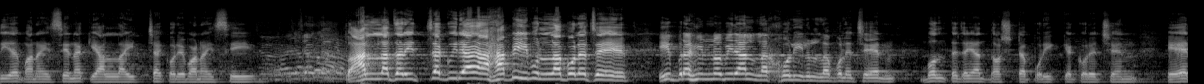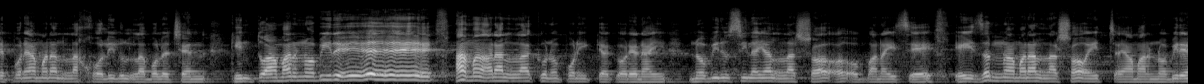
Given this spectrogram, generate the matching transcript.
দিয়ে বানাইছে নাকি আল্লাহ ইচ্ছা করে বানাইছে? তো আল্লাহ যার ইচ্ছা কইরা হাবিবুল্লাহ বলেছে, ইব্রাহিম নবীর আল্লাহ খলিলুল্লাহ বলেছেন বলতে যাইয়া দশটা পরীক্ষা করেছেন। এরপরে আমার আল্লাহ খলিলুল্লাহ বলেছেন, কিন্তু আমার নবীরে আমার আল্লাহ কোনো পরীক্ষা করে নাই। নবীর সিলাই আল্লাহ সব বানাইছে। এই জন্য আমার আল্লাহ স ইচ্ছায় আমার নবীরে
